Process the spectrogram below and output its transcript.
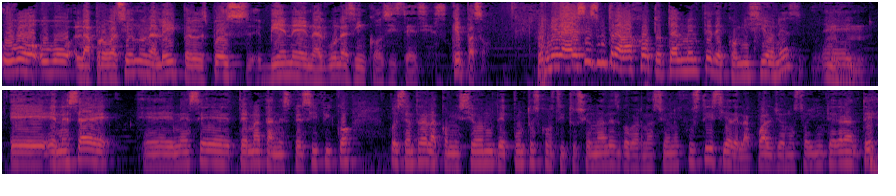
hubo, hubo la aprobación de una ley, pero después vienen algunas inconsistencias. ¿Qué pasó? Pues mira, ese es un trabajo totalmente de comisiones. Eh, eh, en, ese, en ese tema tan específico, pues entra la Comisión de Puntos Constitucionales, Gobernación y Justicia, de la cual yo no soy integrante,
